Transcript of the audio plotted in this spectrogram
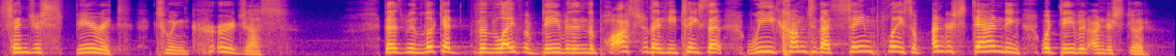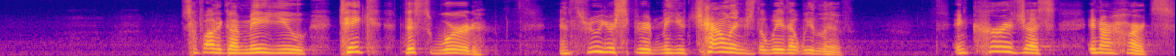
send your spirit to encourage us. That as we look at the life of David and the posture that he takes, that we come to that same place of understanding what David understood. So, Father God, may you take this word and through your spirit, may you challenge the way that we live. Encourage us in our hearts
